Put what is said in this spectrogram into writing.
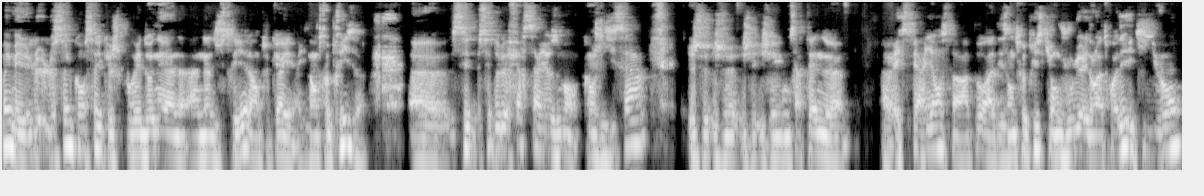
Oui, mais le, seul conseil que je pourrais donner à un, industriel, en tout cas à une entreprise, c'est de le faire sérieusement. Quand je dis ça, j'ai une certaine expérience par rapport à des entreprises qui ont voulu aller dans la 3D et qui y vont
